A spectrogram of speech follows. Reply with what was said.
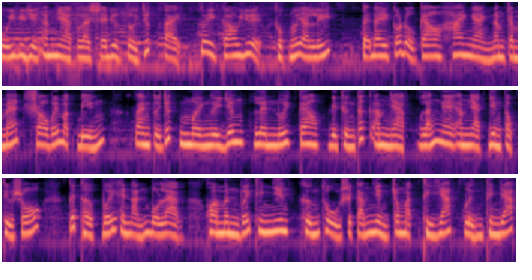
Buổi biểu diễn âm nhạc là sẽ được tổ chức tại Tuy Cao Duệ thuộc núi A Lý. Tại đây có độ cao 2.500 mét so với mặt biển – ban tổ chức mời người dân lên núi cao để thưởng thức âm nhạc, lắng nghe âm nhạc dân tộc thiểu số, kết hợp với hình ảnh bộ lạc, hòa mình với thiên nhiên, hưởng thụ sự cảm nhận trong mặt thị giác lẫn thiên giác.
